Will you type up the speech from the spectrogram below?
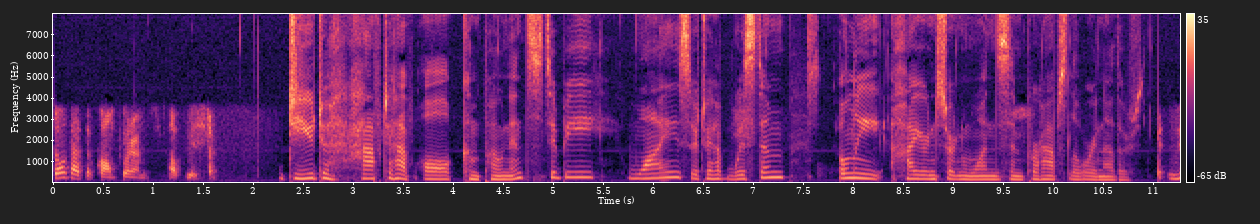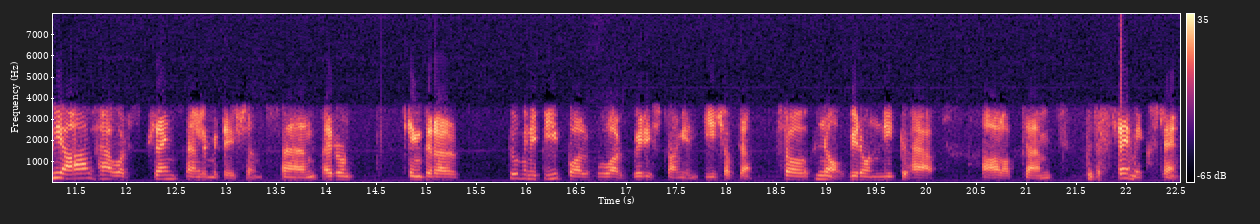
those are the components of wisdom. Do you have to have all components to be wise or to have wisdom? Only higher in certain ones and perhaps lower in others. We all have our strengths and limitations, and I don't think there are too many people who are very strong in each of them. So, no, we don't need to have all of them to the same extent.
